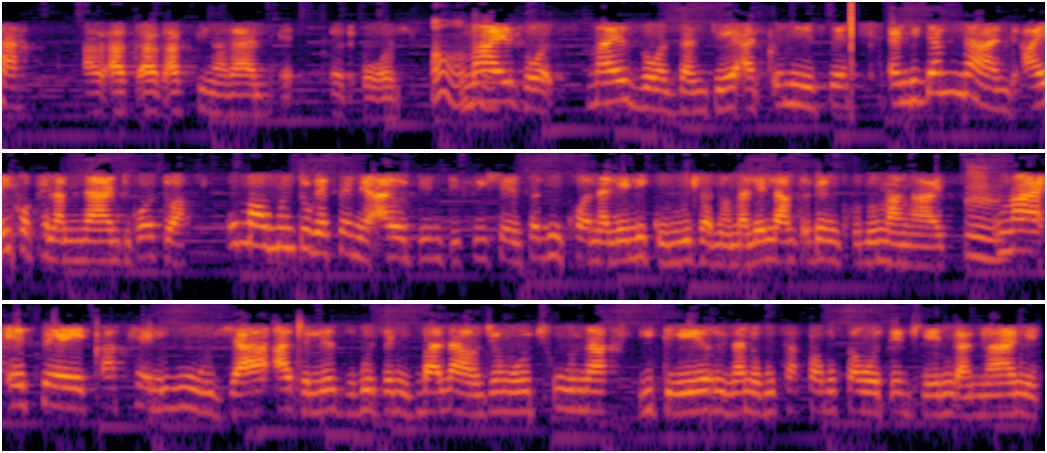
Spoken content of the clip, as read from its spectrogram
cha a- a- a- akudingakali a- at all Oh, okay. mayizodla mayizodla nje aqinise and into emnandi ayikho phela mnandi kodwa uma umuntu-ke sene-iodine deficiency kukhona leli guludla noma lelampu ebengikhuluma ngayo uma eseqaphela ukudla adle lezi kudla engikubalayo njengotuna ideri nanokuthi afake usawoti ekudleni kancane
